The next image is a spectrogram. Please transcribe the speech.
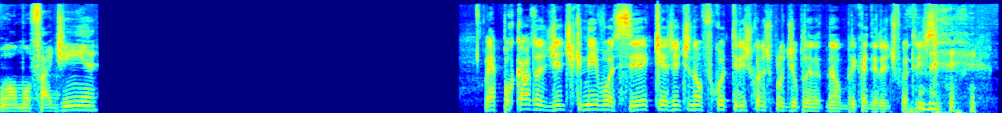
o almofadinha. É por causa de gente que nem você que a gente não ficou triste quando explodiu o planeta. Não, brincadeira, a gente ficou triste.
